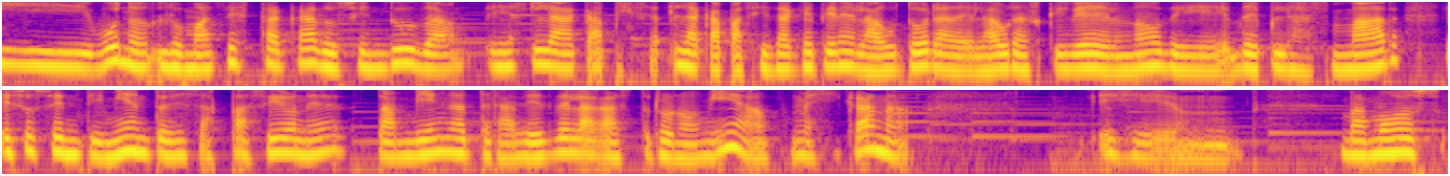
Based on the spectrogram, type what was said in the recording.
Y bueno, lo más destacado sin duda es la, la capacidad que tiene la autora de Laura Esquivel, ¿no? De, de, plasmar esos sentimientos, esas pasiones, también a través de la gastronomía mexicana. Eh, vamos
